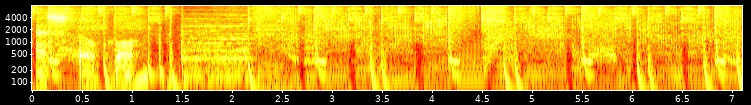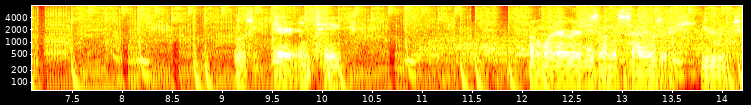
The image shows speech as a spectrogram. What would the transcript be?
That's so cool. Those air intake and whatever it is on the side, those are huge.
